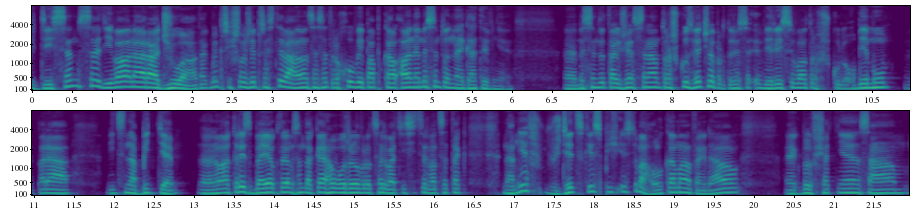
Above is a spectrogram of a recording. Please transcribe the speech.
když jsem se díval na Rajua, tak mi přišlo, že přes ty Vánoce se trochu vypapkal, ale nemyslím to negativně. Eh, myslím to tak, že se nám trošku zvětšil, protože se vyrysoval trošku do objemu, vypadá víc na bytě. No a Chris Bay, o kterém jsem také hovořil v roce 2020, tak na mě vždycky, spíš i s těma holkama a tak dál, jak byl v šatně sám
